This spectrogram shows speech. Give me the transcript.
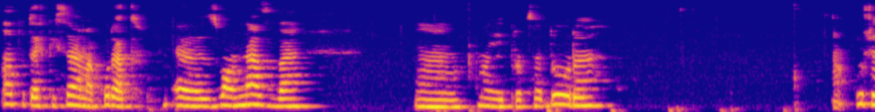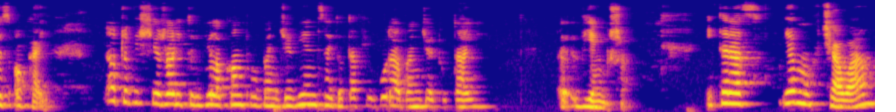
O, tutaj wpisałam akurat e, złą nazwę mm, mojej procedury. O, już jest ok. No oczywiście, jeżeli tych wielokątów będzie więcej, to ta figura będzie tutaj e, większa. I teraz ja bym chciała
